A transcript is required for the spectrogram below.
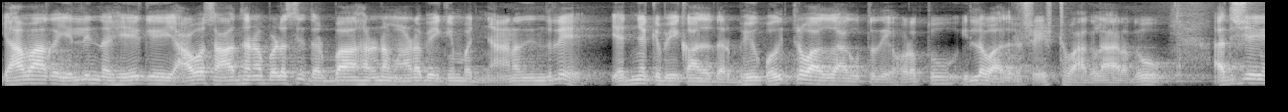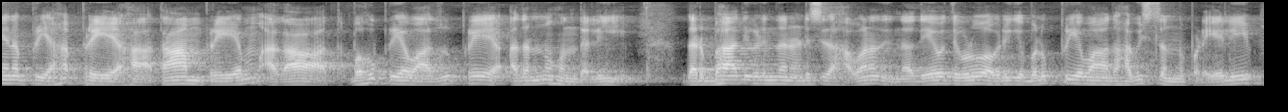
ಯಾವಾಗ ಎಲ್ಲಿಂದ ಹೇಗೆ ಯಾವ ಸಾಧನ ಬಳಸಿ ದರ್ಭಾಹರಣ ಮಾಡಬೇಕೆಂಬ ಜ್ಞಾನದಿಂದಲೇ ಯಜ್ಞಕ್ಕೆ ಬೇಕಾದ ದರ್ಭೆಯು ಪವಿತ್ರವಾದುದಾಗುತ್ತದೆ ಹೊರತು ಇಲ್ಲವಾದರೆ ಶ್ರೇಷ್ಠವಾಗಲಾರದು. ಅತಿಶಯನ ಪ್ರಿಯ ಪ್ರೇಯ, ತಾಂ ಪ್ರೇಯಂ ಅಗಾತ್, ಬಹುಪ್ರಿಯವಾದು ಪ್ರೇಯ ಅದನ್ನು ಹೊಂದಲಿ. ದರ್ಭಾದಿಗಳಿಂದ ನಡೆಸಿದ ಹವನದಿಂದ ದೇವತೆಗಳು ಅವರಿಗೆ ಬಲುಪ್ರಿಯವಾದ ಹವಿಸ್ಸನ್ನು ಪಡೆಯಲಿ.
